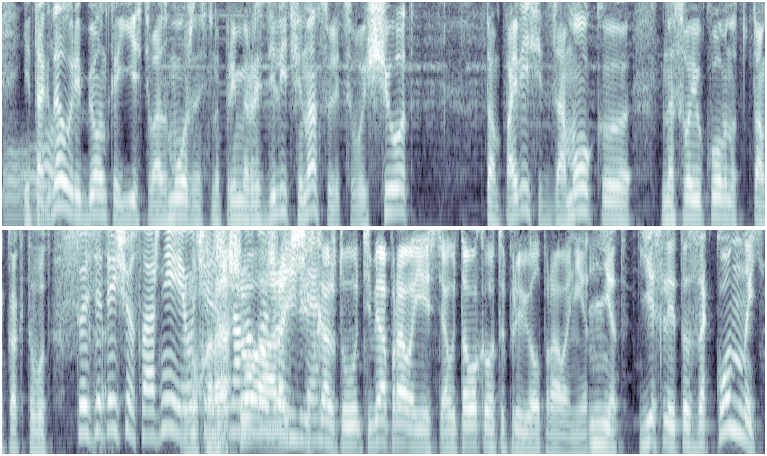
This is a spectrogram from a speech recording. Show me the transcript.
И О. тогда у ребенка есть возможность, например, разделить финансово-лицевой счет, там повесить замок э, на свою комнату, там как-то вот То есть это еще сложнее и Ну очень хорошо, намного а родители жестче. скажут, у тебя право есть, а у того, кого ты привел, права нет. Нет, если это законный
